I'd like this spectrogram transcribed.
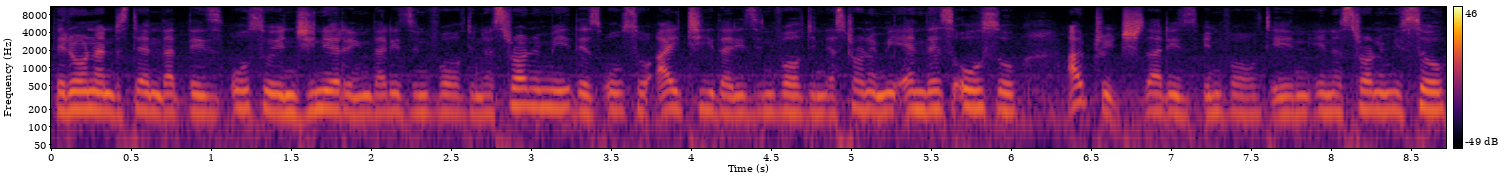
They don't understand that there's also engineering that is involved in astronomy. There's also IT that is involved in astronomy, and there's also outreach that is involved in, in astronomy. So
